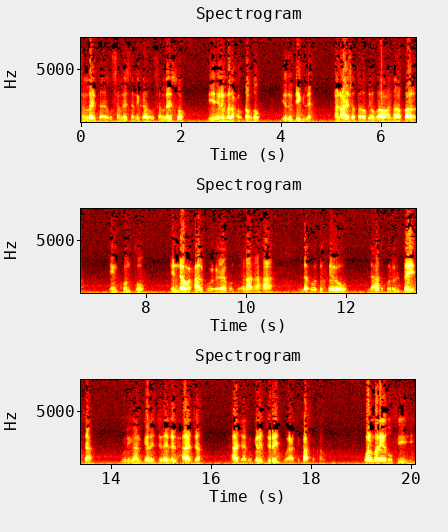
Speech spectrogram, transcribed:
shanlaynta ay u shanlayso ninkeeda u shanlayso iyo inay madaxa u dhaqdo iyadoo dhiig leh. Can caaishata radia allahu canha qaalat in kuntu inahu xaalku wuxuu yahay kuntu inaan ahaa laudkilu laadkulu lbayta gurigaan geli jiray lilxaaja. Xaajaan u geli jiray waa ictikaafka kan. Wlmariidu fiihi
